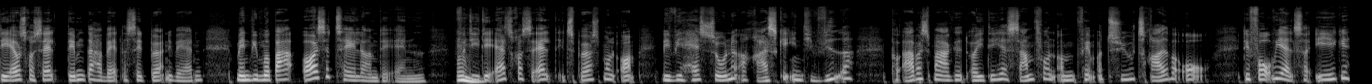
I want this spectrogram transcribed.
Det er jo trods alt dem, der har valgt at sætte børn i verden. Men vi må bare også tale om det andet, fordi mm. det er trods alt et spørgsmål om, vil vi have sunde og raske individer på arbejdsmarkedet og i det her samfund om 25-30 år? Det får vi altså ikke,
